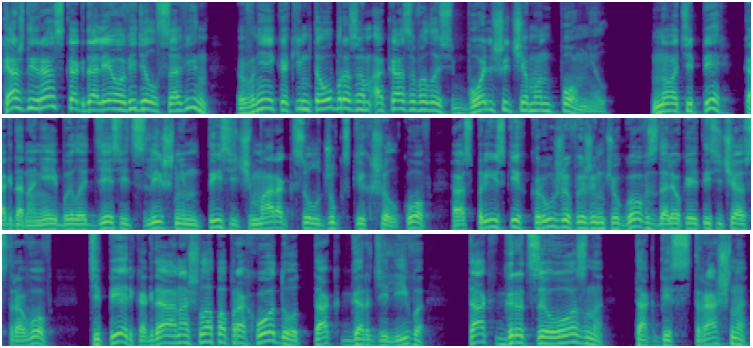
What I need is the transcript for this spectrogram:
Каждый раз, когда Лео видел Савин, в ней каким-то образом оказывалось больше, чем он помнил. Но теперь, когда на ней было десять с лишним тысяч марок сулджукских шелков, асприйских кружев и жемчугов с далекой тысячи островов, теперь, когда она шла по проходу так горделиво, так грациозно, так бесстрашно,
